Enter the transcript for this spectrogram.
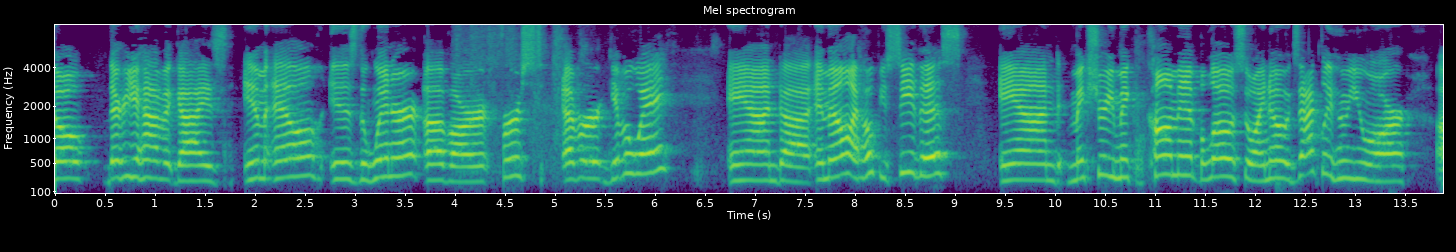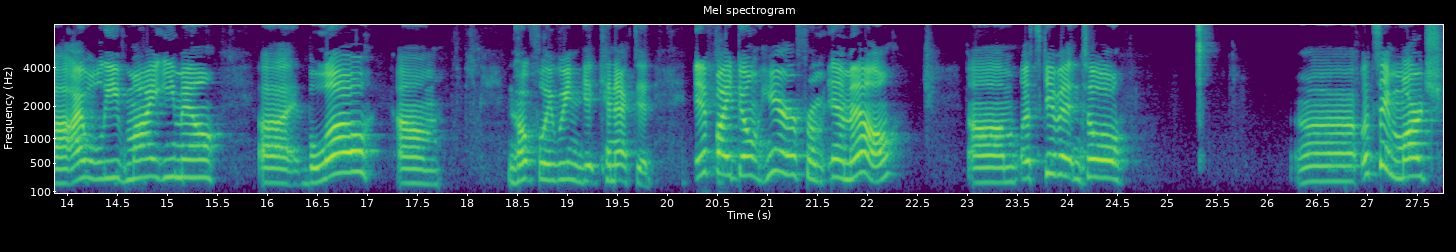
So there you have it, guys. ML is the winner of our first ever giveaway. And uh, ML, I hope you see this. And make sure you make a comment below so I know exactly who you are. Uh, I will leave my email uh, below. Um, and hopefully we can get connected. If I don't hear from ML, um, let's give it until, uh, let's say March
